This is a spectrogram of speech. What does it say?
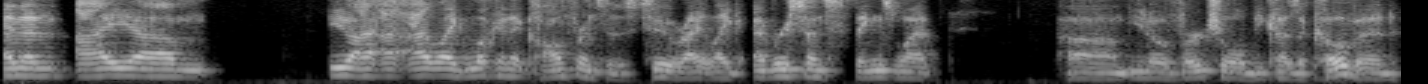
and then I, um, you know, I, I like looking at conferences too, right? Like ever since things went, um, you know, virtual because of COVID,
